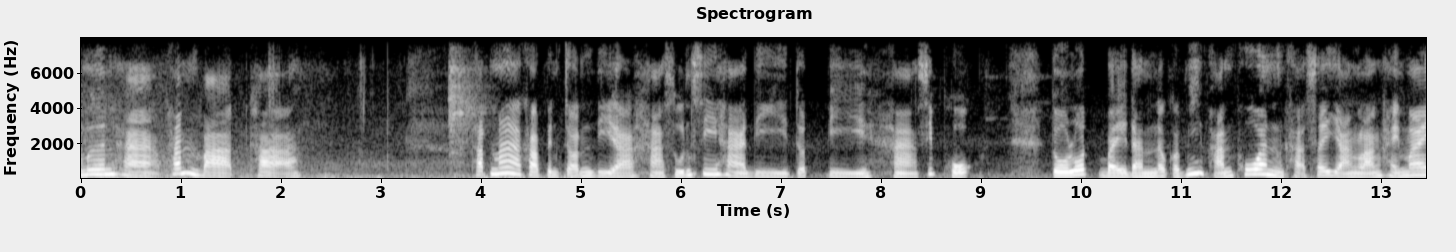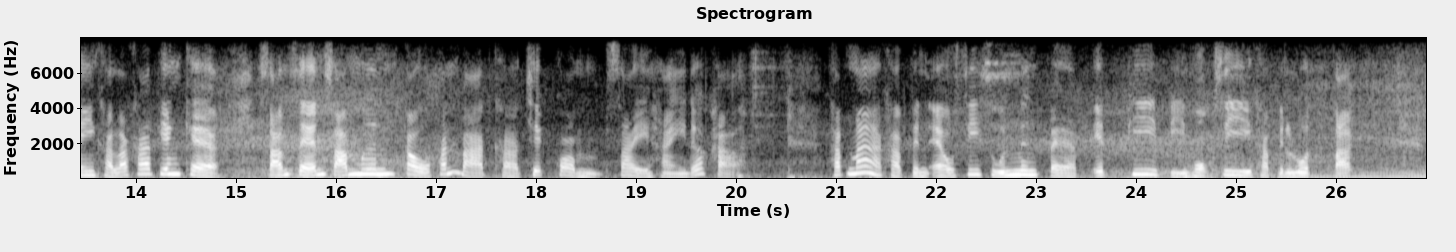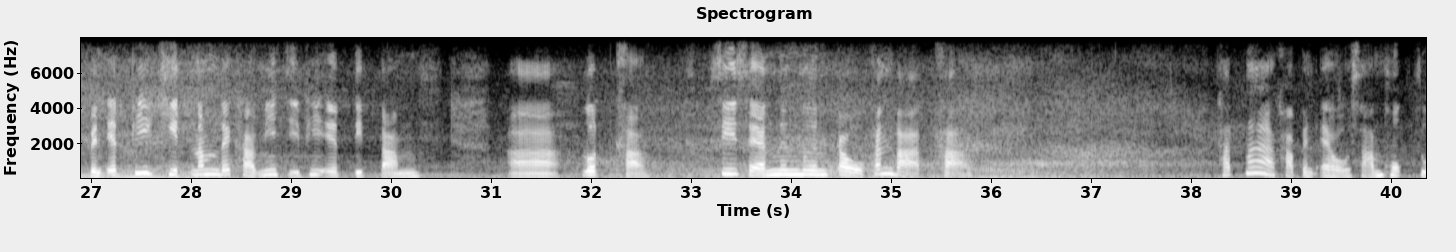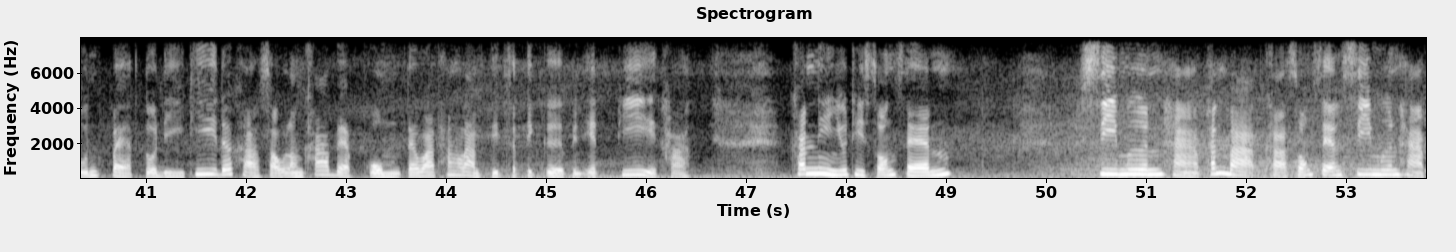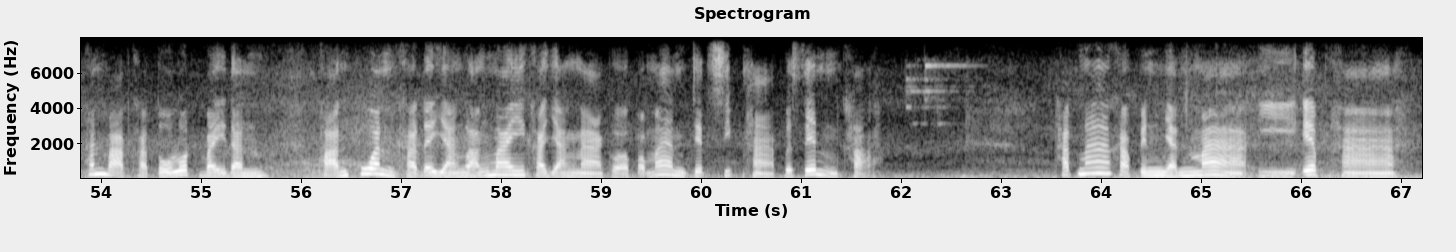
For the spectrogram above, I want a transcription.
255,000 บาทค่ะ ถัดมาค่ะเป็นจอนเดียหาศูนย์สี่หาดีจดปีหาสิบหกตัวรถใบดันแล้วก็มีผานพ่วนค่ะใส่ยางหลังไหไหมค่ะ ราคาเพียงแค่สามแสนสามหมื่นเก้าพันบาทค่ะ เช็คพร้อมใส่ไหเด้อค่ะ ถัดมาค่ะเป็น LC 0 1 8 SP ปี 64 ค่ะ เป็นรถตัก เป็น SP คิดน้ำได้ค่ะ มี GPS ติดตามรถค่ะ 419,000บาทค่ะถัดมาค่ะเป็น L 3608 ตัวดีที่เด้อค่ะ เสาหลังคาแบบกลม แต่ว่าทางร้านติดสติกเกอร์เป็น SP ค่ะ คันนี้อยู่ที่2 4 5 0 0 0บาทค่ะ245,000บาทค่ะตัวรถใบดันผานพ่วนค่ะ ได้ยางหลังไม้ค่ะยางนาก็ประมาณ75เปอร์เซ็นต์ค่ะ ถัดมาค่ะ เป็นยันมา EF หา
